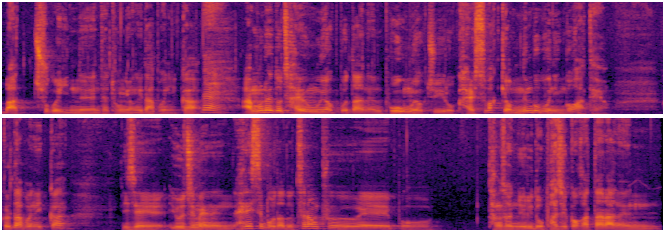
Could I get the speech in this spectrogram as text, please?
맞추고 있는 대통령이다 보니까 네. 아무래도 자유무역보다는 보호무역주의로 갈 수밖에 없는 부분인 것 같아요. 그러다 보니까 이제 요즘에는 해리스보다도 트럼프의 뭐 당선율이 높아질 것 같다라는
